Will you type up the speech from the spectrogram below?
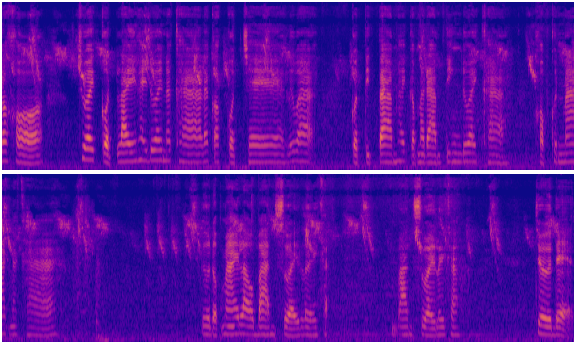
ก็ขอช่วยกดไลค์ให้ด้วยนะคะ แล้วก็กดแชร์ หรือว่ากดติดตามให้กับมาดามติ้งด้วยค่ะ ขอบคุณมากนะคะ ดูดอกไม้เราบานสวยเลยค่ะ บานสวยเลยค่ะ เจอแดด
